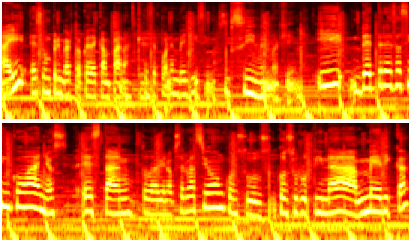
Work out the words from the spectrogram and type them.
Ahí es un primer toque de campana, que se ponen bellísimos. Sí, me imagino. Y de 3 a 5 años están todavía en observación con, sus, con su rutina médica.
